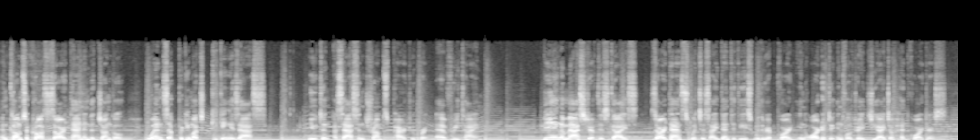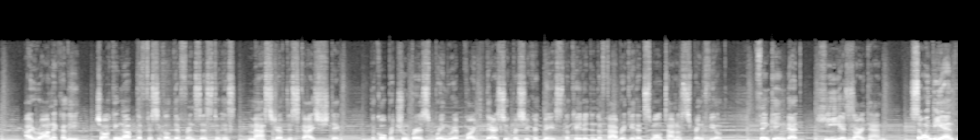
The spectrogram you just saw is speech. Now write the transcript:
and comes across Zartan in the jungle, who ends up pretty much kicking his ass. Mutant assassin trumps paratrooper every time. Being a master of disguise, Zartan switches identities with Ripcord in order to infiltrate G.I. Joe headquarters. Ironically, chalking up the physical differences to his Master of Disguise shtick, the Cobra Troopers bring Ripcord to their super secret base located in the fabricated small town of Springfield, thinking that he is Zartan. So in the end,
